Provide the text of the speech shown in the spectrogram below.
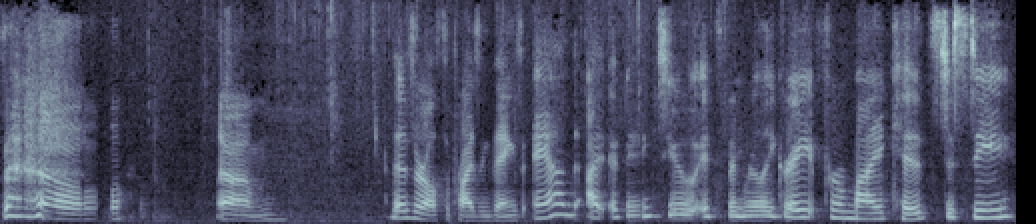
so um, those are all surprising things and I, I think too it's been really great for my kids to see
